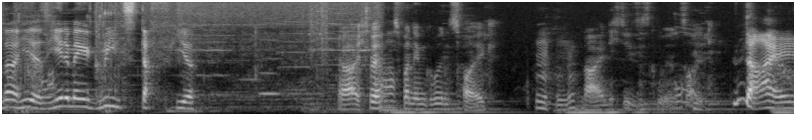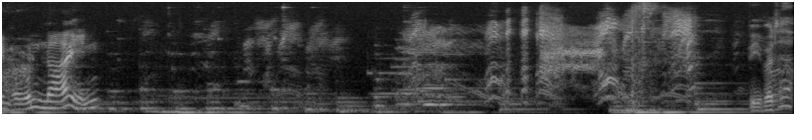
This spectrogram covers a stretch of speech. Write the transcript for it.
Oder hier ist jede Menge Green Stuff hier. Ja, ich will was von dem grünen Zeug. Mhm. Nein, nicht dieses grüne Zeug. Nein, oh nein. Wie bitte?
